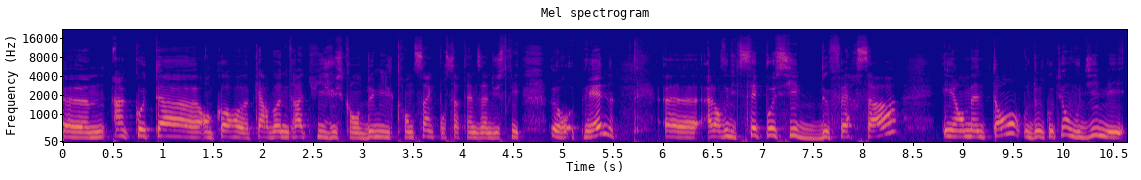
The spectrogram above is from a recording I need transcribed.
euh, un quota encore carbone gratuit jusqu'en 2035 pour certaines industries européennes. Euh, alors vous dites c'est possible de faire ça, et en même temps, de l'autre côté, on vous dit mais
